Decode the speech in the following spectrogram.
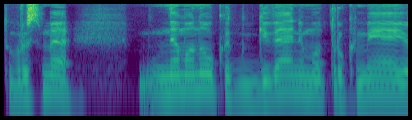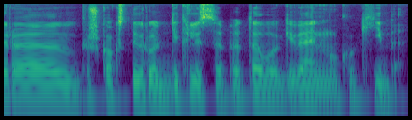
Tu prasme, nemanau, kad gyvenimo trukmė yra kažkoks tai rodiklis apie tavo gyvenimo kokybę.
